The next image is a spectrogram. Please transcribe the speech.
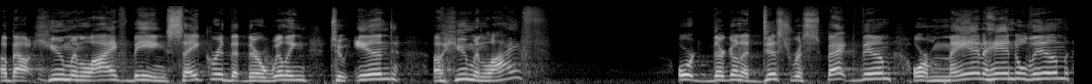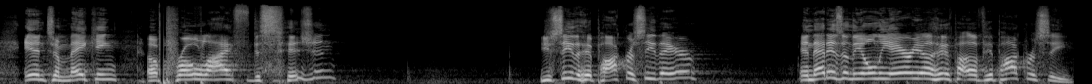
about human life being sacred that they're willing to end a human life? Or they're going to disrespect them or manhandle them into making a pro life decision? You see the hypocrisy there? And that isn't the only area of hypocrisy.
